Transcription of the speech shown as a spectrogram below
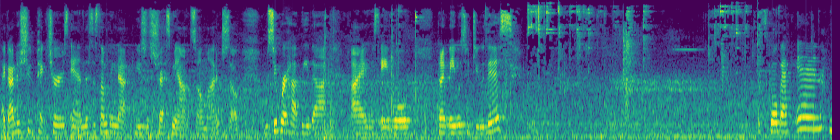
I got to shoot pictures and this is something that used to stress me out so much. So I'm super happy that I was able, that I'm able to do this. Let's go back in.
